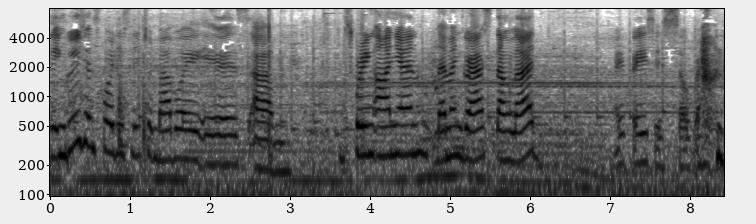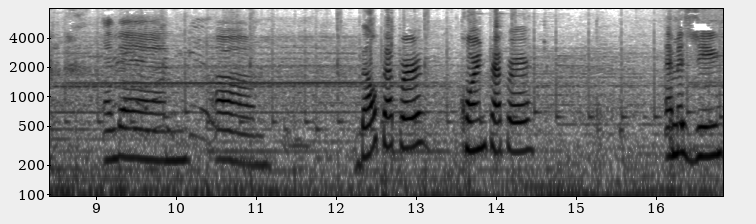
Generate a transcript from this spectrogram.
The ingredients for this lechon baboy is um, spring onion, lemongrass, tanglad. My face is so brown. and then um, bell pepper, corn pepper, MSG,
